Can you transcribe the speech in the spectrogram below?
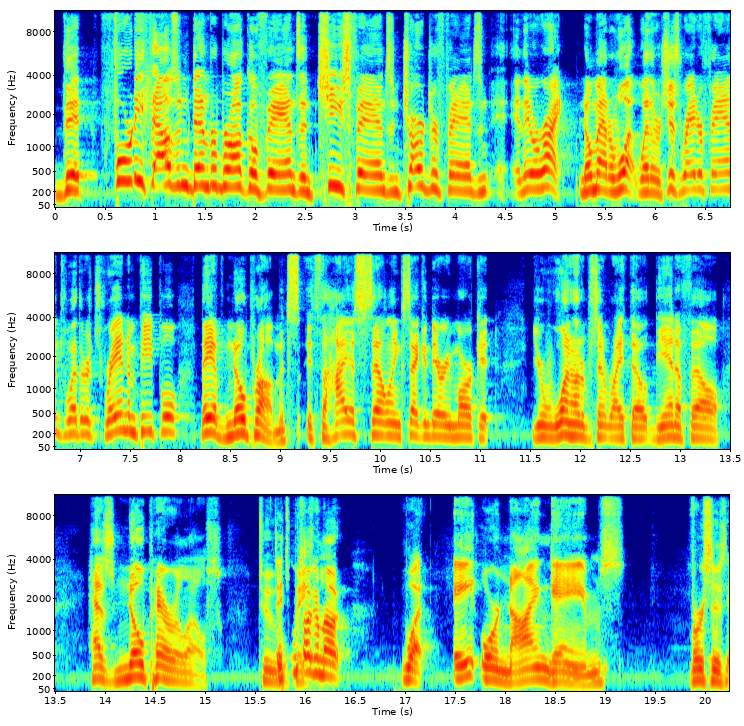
that 40,000 Denver Bronco fans and Chiefs fans and Charger fans, and, and they were right. No matter what, whether it's just Raider fans, whether it's random people, they have no problem. It's, it's the highest selling secondary market. You're 100% right, though. The NFL has no parallels to. It's, we're talking about what eight or nine games versus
